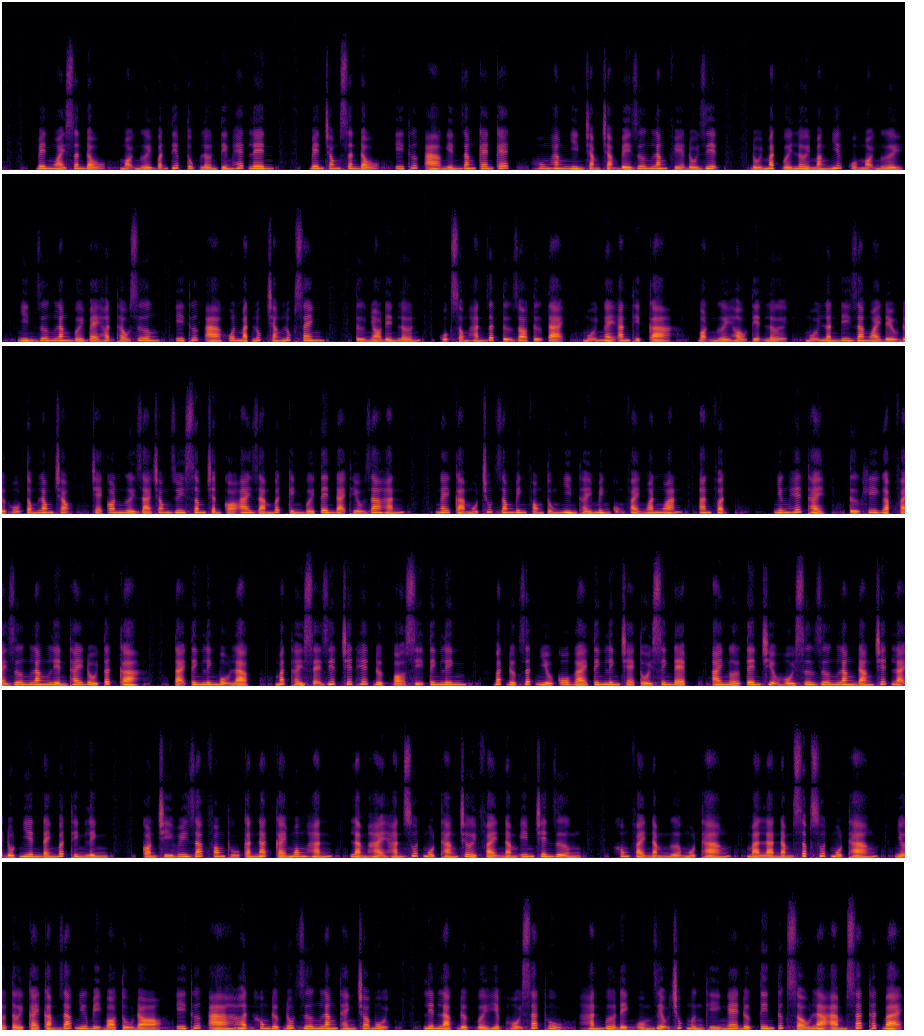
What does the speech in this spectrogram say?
Bên ngoài sân đấu, mọi người vẫn tiếp tục lớn tiếng hét lên. Bên trong sân đấu, y thước á nghiến răng ken kết, hung hăng nhìn chằm chằm về Dương Lăng phía đối diện. Đối mặt với lời mắng nhiếc của mọi người, nhìn Dương Lăng với vẻ hận thấu xương, y thước á khuôn mặt lúc trắng lúc xanh. Từ nhỏ đến lớn, cuộc sống hắn rất tự do tự tại, mỗi ngày ăn thịt cá, bọn người hầu tiện lợi, mỗi lần đi ra ngoài đều được hộ tống long trọng. Trẻ con người già trong duy xâm chấn có ai dám bất kính với tên đại thiếu gia hắn. Ngay cả một chút dòng binh phóng túng nhìn thấy mình cũng phải ngoan ngoãn, an phận. Nhưng hết thảy, từ khi gặp phải Dương Lăng liền thay đổi tất cả. Tại tinh linh bộ lạc, mắt thấy sẽ giết chết hết được võ sĩ tinh linh. Bắt được rất nhiều cô gái tinh linh trẻ tuổi xinh đẹp. Ai ngờ tên triệu hồi sư Dương Lăng đáng chết lại đột nhiên đánh bất thình lình còn chỉ huy giác phong thú cắn nát cái mông hắn, làm hại hắn suốt một tháng trời phải nằm im trên giường. Không phải nằm ngửa một tháng, mà là nằm sấp suốt một tháng, nhớ tới cái cảm giác như bị bỏ tù đó, ý thức á hận không được đốt dương lăng thành cho bụi. Liên lạc được với hiệp hội sát thủ, hắn vừa định uống rượu chúc mừng thì nghe được tin tức xấu là ám sát thất bại.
